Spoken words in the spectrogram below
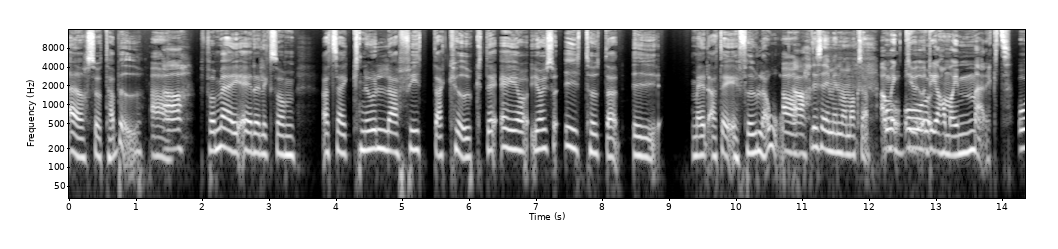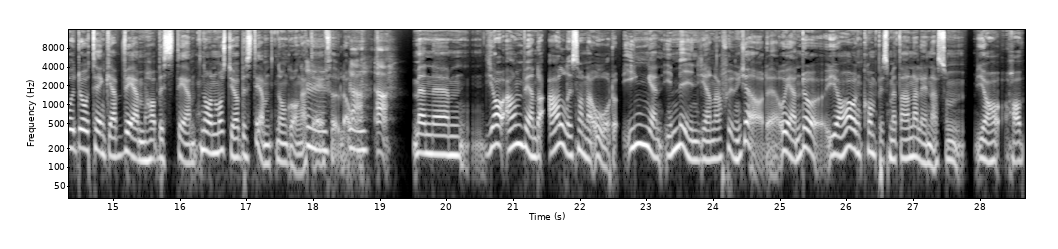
är så tabu. Ah. Ja, För mig är det liksom att säga knulla, fitta, kuk. Det är jag, jag är så itutad i med att det är fula ord. Ja, det säger min mamma också. ja men Och- gud, och det har man ju märkt. Och då tänker jag, vem har bestämt? Någon måste ju ha bestämt någon gång att det är Mm. fula ord. Ja, ja. Men ehm, jag använder aldrig sådana ord och ingen i min generation gör det. Och ändå, jag har en kompis som heter Anna-Lena som jag har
